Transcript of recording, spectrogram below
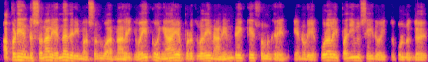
அப்படி என்று சொன்னால் என்ன தெரியுமா சொல்வார்? நாளைக்கு வைகோ நியாயப்படுத்துவதை நான் இன்றைக்கே சொல்கிறேன். என்னுடைய குரலை பதிவு செய்து வைத்துக் கொள்ளுங்கள்.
